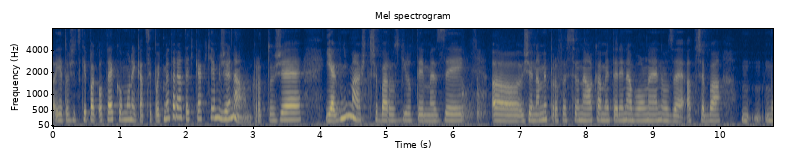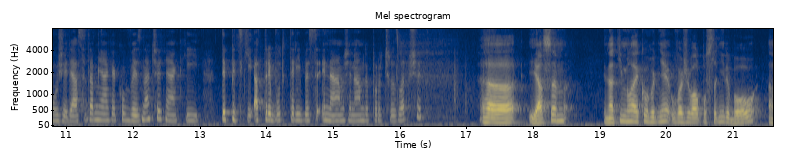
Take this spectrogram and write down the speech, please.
je to vždycky pak o té komunikaci. Pojďme teda teďka k těm ženám, protože jak vnímáš třeba rozdíl ty mezi uh, ženami profesionálkami, tedy na volné noze a třeba muži? Dá se tam nějak jako vyznačit nějaký typický atribut, který by si i nám, ženám doporučil zlepšit? Uh, já jsem nad tímhle jako hodně uvažoval poslední dobou uh,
